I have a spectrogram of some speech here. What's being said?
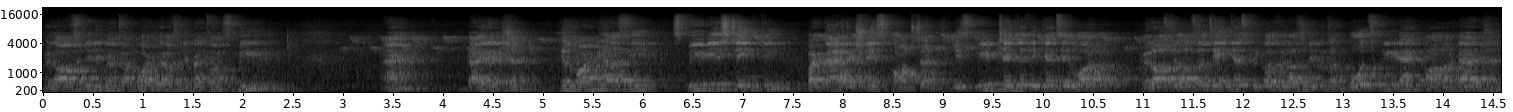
velocity depends on what? Velocity depends on speed and direction. Here what we have seen, speed is changing but direction is constant. If speed changes, we can say what? Velocity also changes because velocity depends on both speed and uh, direction.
